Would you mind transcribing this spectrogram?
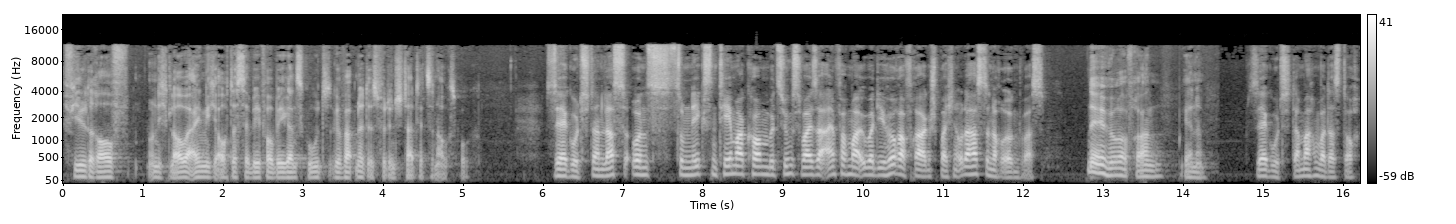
viel drauf. Und ich glaube eigentlich auch, dass der BVB ganz gut gewappnet ist für den Start jetzt in Augsburg. Sehr gut, dann lass uns zum nächsten Thema kommen, beziehungsweise einfach mal über die Hörerfragen sprechen. Oder hast du noch irgendwas? Nee, Hörerfragen, gerne. Sehr gut, dann machen wir das doch.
